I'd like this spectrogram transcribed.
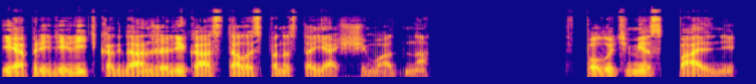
и определить, когда Анжелика осталась по-настоящему одна. В полутьме спальни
